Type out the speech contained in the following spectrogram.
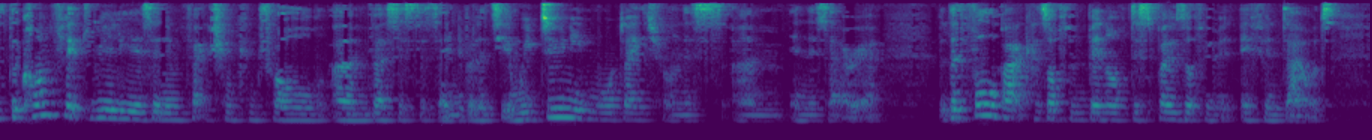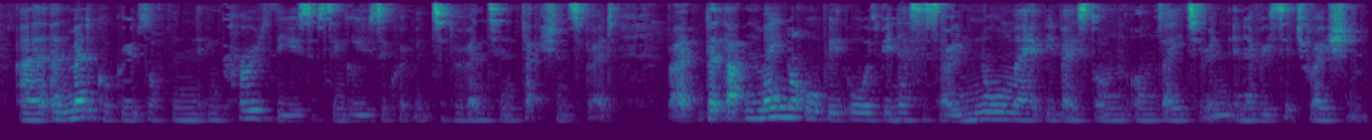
the conflict really is in infection control um, versus sustainability. And we do need more data on this um, in this area. But the fallback has often been of dispose of if in doubt. Uh, and medical groups often encourage the use of single-use equipment to prevent infection spread. But, but that may not be, always be necessary, nor may it be based on, on data in, in every situation.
